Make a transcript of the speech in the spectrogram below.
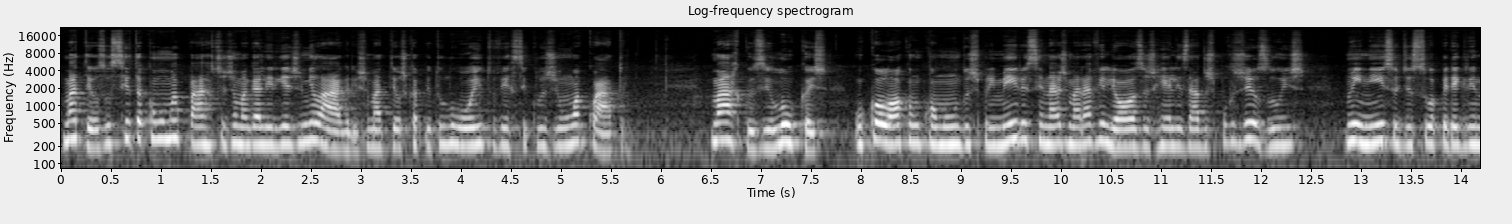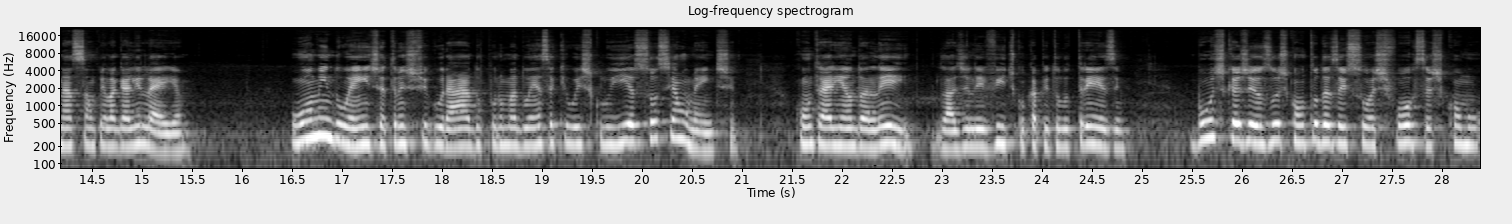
Mateus o cita como uma parte de uma galeria de milagres, Mateus capítulo 8, versículos de 1 a 4. Marcos e Lucas o colocam como um dos primeiros sinais maravilhosos realizados por Jesus no início de sua peregrinação pela Galiléia. O homem doente é transfigurado por uma doença que o excluía socialmente. Contrariando a lei, lá de Levítico capítulo 13, busca Jesus com todas as suas forças como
